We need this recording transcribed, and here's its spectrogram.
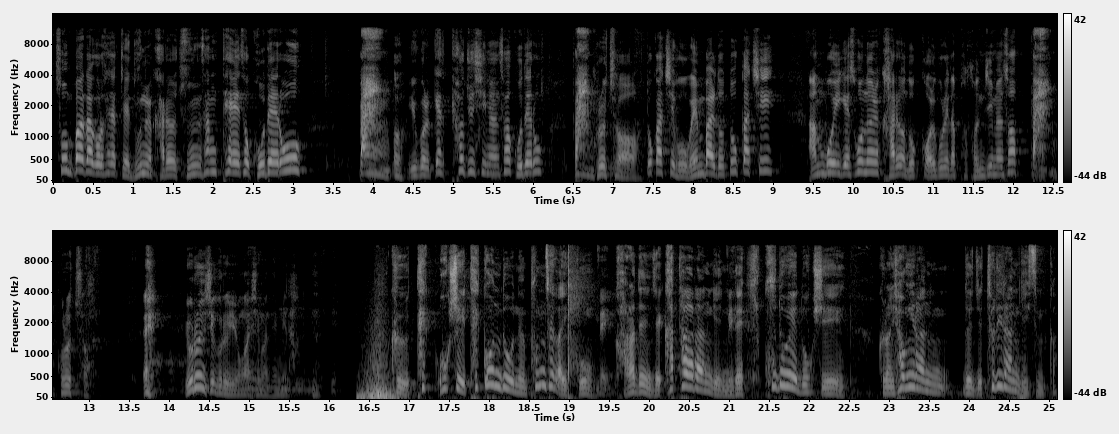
손바닥으로 살짝 제 눈을 가려준 상태에서 그대로 빵! 어, 이걸 계속 펴주시면서 그대로 빵 그렇죠 똑같이 뭐 왼발도 똑같이 안 보이게 손을 가려놓고 얼굴에다 던지면서 빵 그렇죠 네, 이런 식으로 이용하시면 됩니다 그 태, 혹시 태권도는 품새가 있고 네. 가라데는 이제 카타라는 게 있는데 쿠도에도 혹시 그런 형이라는 이제 틀이라는 게 있습니까?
